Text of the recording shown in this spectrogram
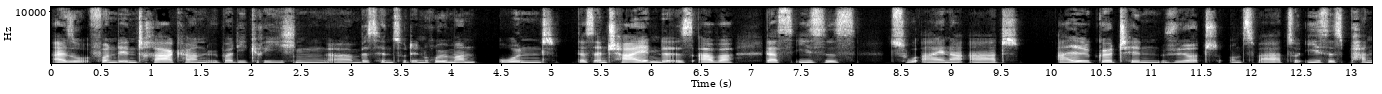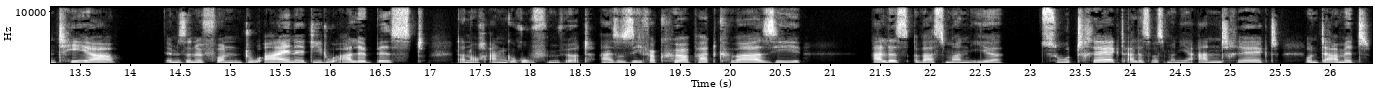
Also von den Thrakern über die Griechen äh, bis hin zu den Römern. Und das Entscheidende ist aber, dass Isis zu einer Art Allgöttin wird. Und zwar zu Isis Panthea im Sinne von du eine, die du alle bist, dann auch angerufen wird. Also sie verkörpert quasi alles, was man ihr zuträgt, alles, was man ihr anträgt und damit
